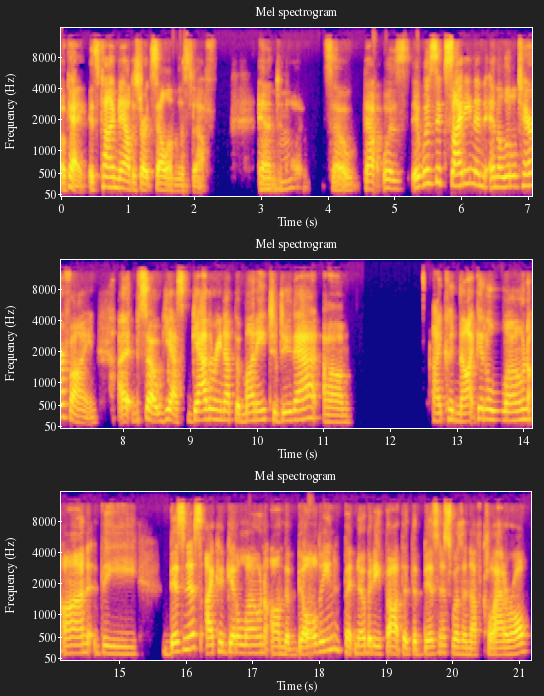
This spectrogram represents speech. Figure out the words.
okay, it's time now to start selling this stuff. And mm-hmm. So that was it was exciting and, and a little terrifying. Uh, so yes, gathering up the money to do that. Um, I could not get a loan on the business. I could get a loan on the building, but nobody thought that the business was enough collateral.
